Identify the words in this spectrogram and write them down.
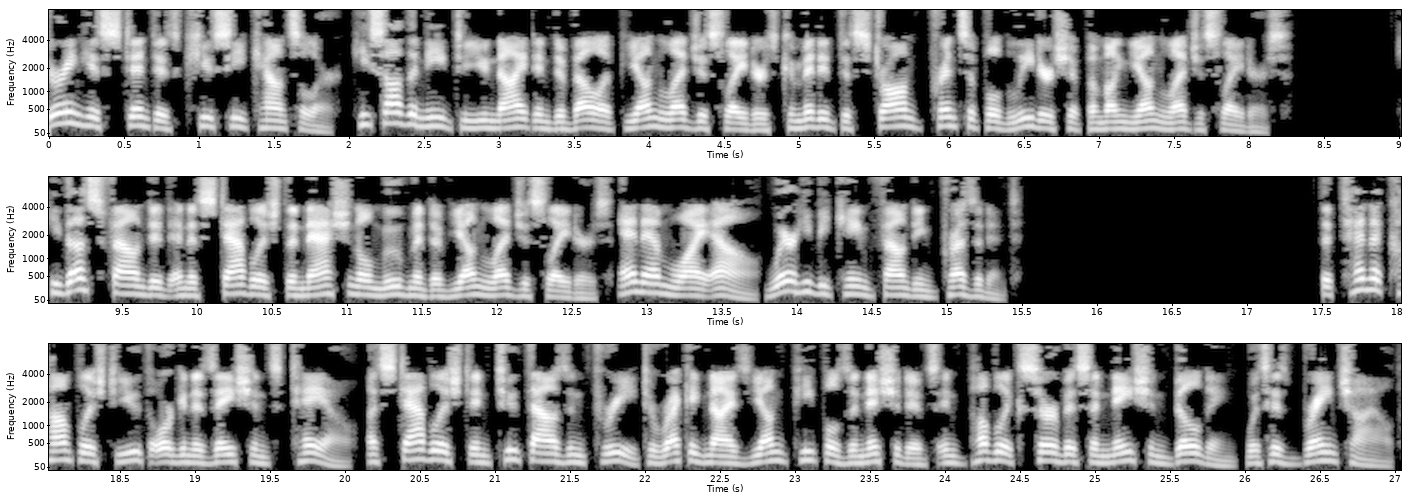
During his stint as QC counselor, he saw the need to unite and develop young legislators committed to strong principled leadership among young legislators. He thus founded and established the National Movement of Young Legislators NMYL, where he became founding president. The Ten Accomplished Youth Organizations TAYO, established in 2003 to recognize young people's initiatives in public service and nation building, was his brainchild.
